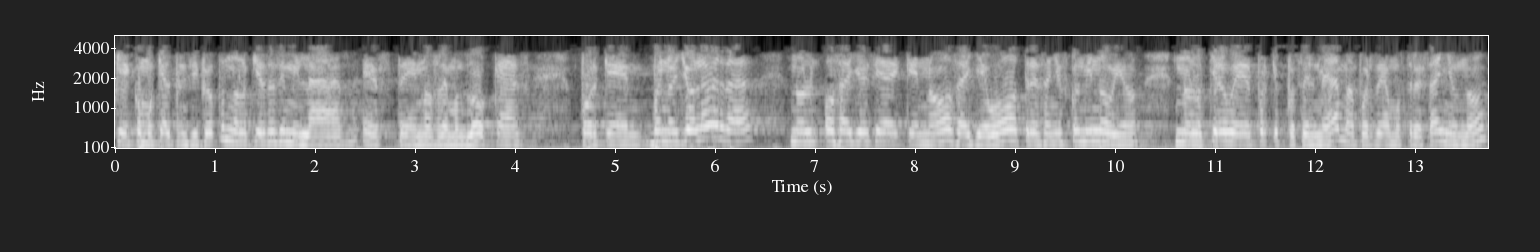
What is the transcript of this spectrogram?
que como que al principio pues no lo quieres asimilar, este, nos vemos locas, porque bueno, yo la verdad no, o sea, yo decía que no, o sea, llevo tres años con mi novio, no lo quiero ver porque pues él me ama, pues digamos tres años, ¿no?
